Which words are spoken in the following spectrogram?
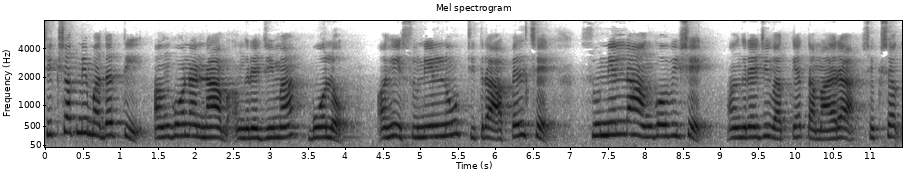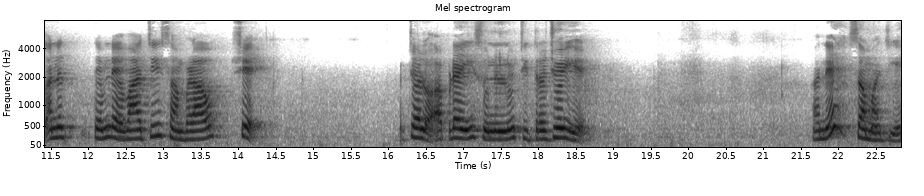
શિક્ષકની મદદથી અંગોના નામ અંગ્રેજીમાં બોલો. અહીં સુનિલનું ચિત્ર આપેલ છે. સુનિલના અંગો વિશે અંગ્રેજી વાક્ય તમારા શિક્ષક અને તેમને વાંચી સંભળાવશે. ચલો, આપણે અહીં સુનિલનું ચિત્ર જોઈએ અને સમજીએ.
